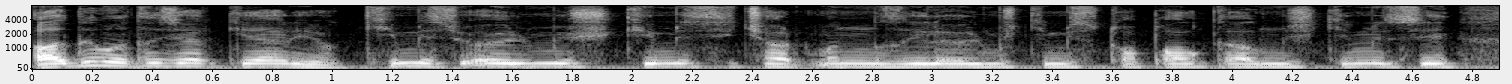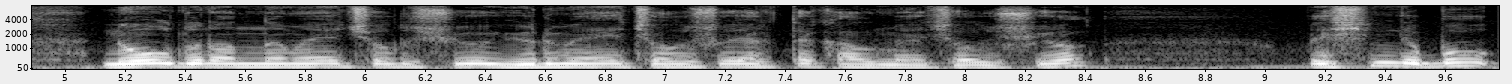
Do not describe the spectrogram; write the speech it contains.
Adım atacak yer yok. Kimisi ölmüş, kimisi çarpmanın hızıyla ölmüş, kimisi topal kalmış, kimisi ne olduğunu anlamaya çalışıyor, yürümeye çalışıyor, ayakta kalmaya çalışıyor. Ve şimdi bu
